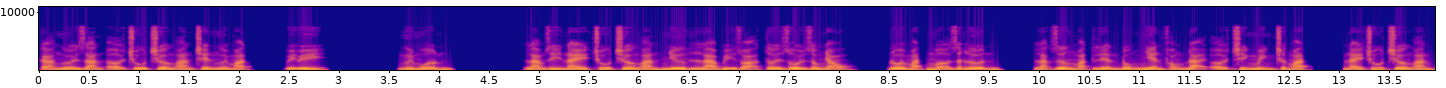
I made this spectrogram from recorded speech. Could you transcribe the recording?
cả người dán ở Chu Trường An trên người mặt, uy uy. Ngươi muốn? Làm gì này Chu Trường An như là bị dọa tới rồi giống nhau, đôi mắt mở rất lớn, Lạc Dương mặt liền bỗng nhiên phóng đại ở chính mình trước mắt, này Chu Trường An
